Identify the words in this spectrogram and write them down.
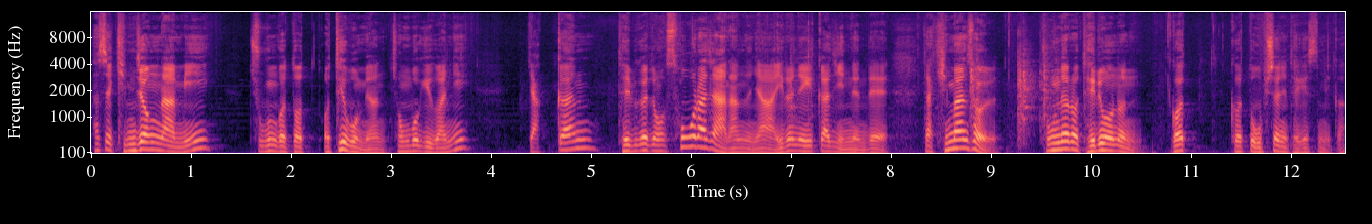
사실 김정남이 죽은 것도 어떻게 보면 정보기관이 약간 대비가 좀 소홀하지 않았느냐 이런 얘기까지 있는데 자 김한솔 국내로 데려오는 것 그것도 옵션이 되겠습니까?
